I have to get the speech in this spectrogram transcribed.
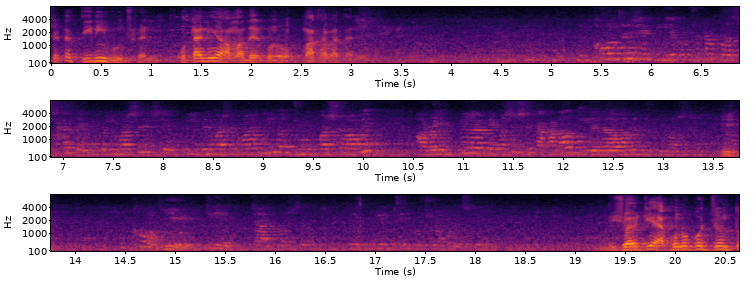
সেটা তিনি বুঝবেন। ওটা নিয়ে আমাদের কোনো মাথা ব্যথা নেই। বিষয়টি এখনও পর্যন্ত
